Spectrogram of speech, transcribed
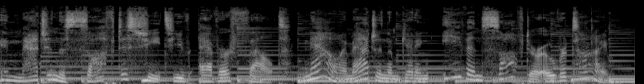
Imagine the softest sheets you've ever felt. Now imagine them getting even softer over time.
